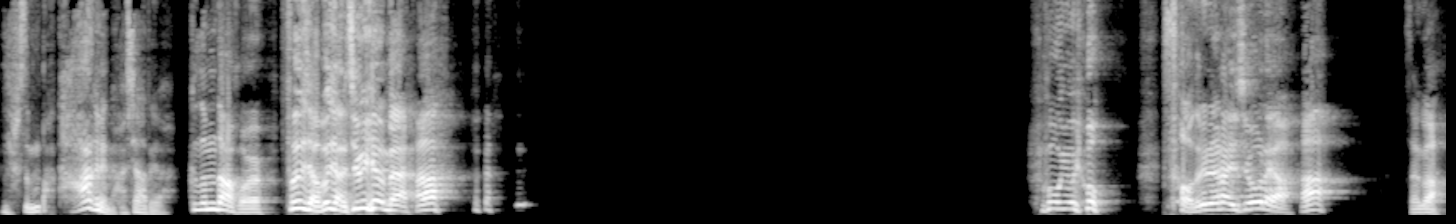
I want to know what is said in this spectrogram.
你是怎么把他给拿下的呀？跟咱们大伙儿分享分享经验呗啊！哦 呦呦，嫂子这人害羞了呀啊！三哥，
